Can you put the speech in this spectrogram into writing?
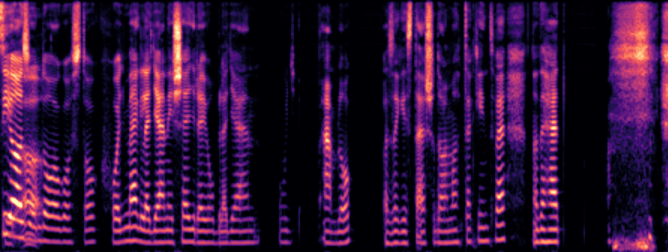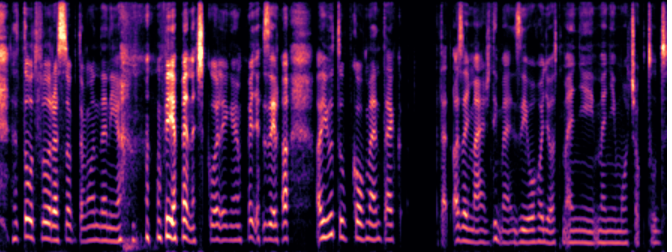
ti azon a... dolgoztok, hogy meglegyen, és egyre jobb legyen úgy ámblok az egész társadalmat tekintve. Na de hát Tóth Flóra szokta mondani a filmenes kollégám, hogy azért a, a YouTube kommentek, tehát az egy más dimenzió, hogy ott mennyi, mennyi mocsok tud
